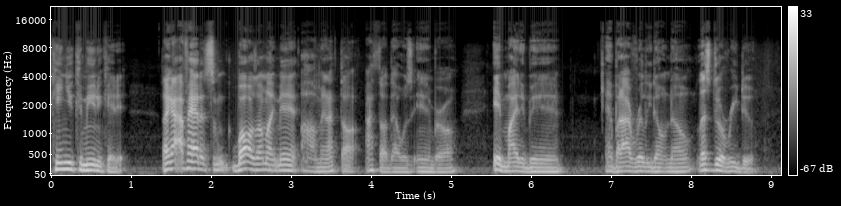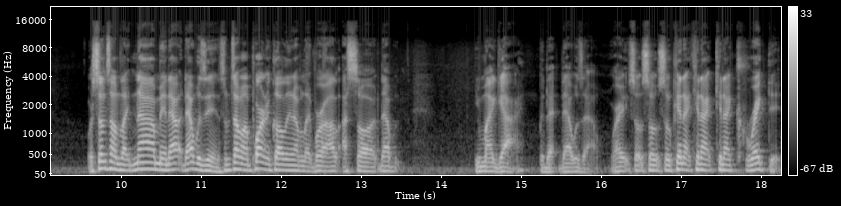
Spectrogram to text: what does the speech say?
can you communicate it? Like I've had some balls. I'm like, man, oh man, I thought I thought that was in, bro. It might have been but I really don't know. Let's do a redo. Or sometimes like, nah, man, that, that was in. Sometimes my partner called in. I'm like, bro, I, I saw that. You my guy, but that, that was out, right? So so so can I can I can I correct it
